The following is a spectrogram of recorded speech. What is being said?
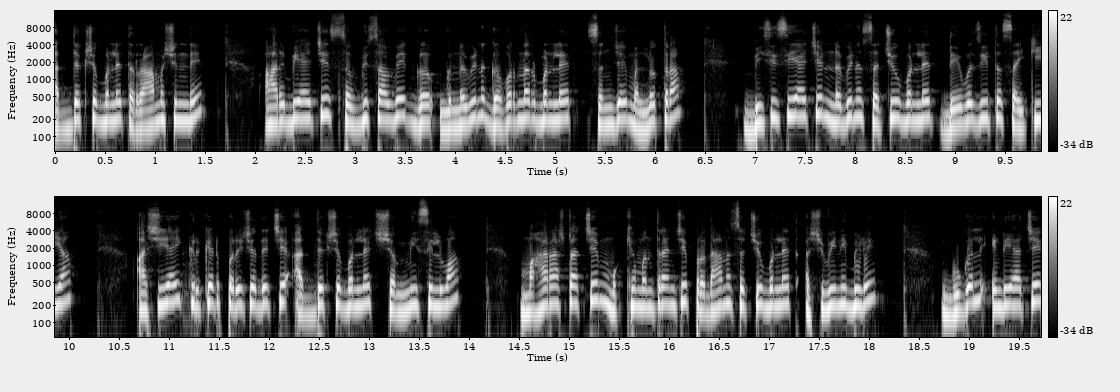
अध्यक्ष बनलेत राम शिंदे. आर बी आयचे सव्वीसावे ग नवीन गव्हर्नर बनलेत Sanjay Malhotra. B C C आयचे नवीन सचिव बनलेत देवजीत सैकिया. आशियाई क्रिकेट परिषदेचे अध्यक्ष बनलेत शम्मी सिल्वा. महाराष्ट्राचे मुख्यमंत्र्यांचे प्रधान सचिव बनलेत अश्विनी भिडे गुगल इंडियाचे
